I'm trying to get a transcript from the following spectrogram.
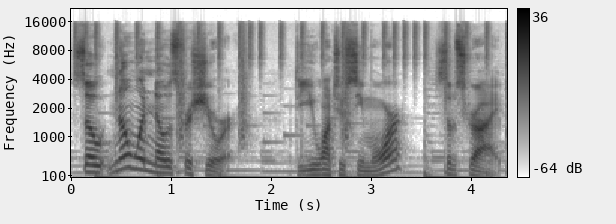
so no one knows for sure. Do you want to see more? Subscribe.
